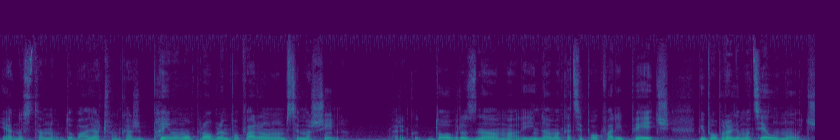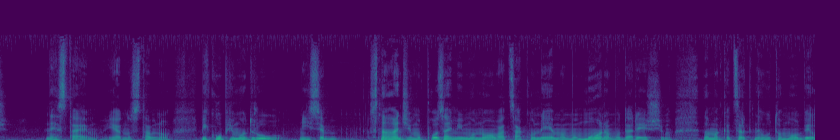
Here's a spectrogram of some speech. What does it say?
Jednostavno, dobavljač vam kaže, pa imamo problem, pokvarila nam se mašina. Pa rekao, dobro znam, ali i nama kad se pokvari peć, mi popravljamo celu noć. nestajemo, jednostavno. Mi kupimo drugu, mi se snađemo, pozajmimo novac, ako nemamo, moramo da rešimo. Nama kad crkne automobil,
